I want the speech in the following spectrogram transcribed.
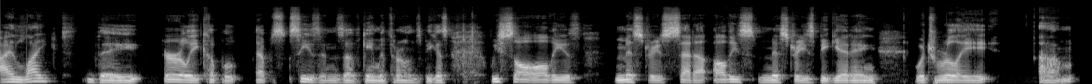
I liked the early couple seasons of Game of Thrones because we saw all these mysteries set up, all these mysteries beginning, which really, um,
